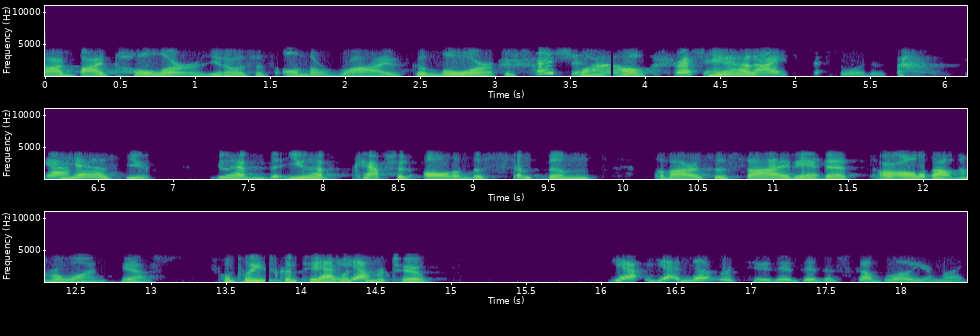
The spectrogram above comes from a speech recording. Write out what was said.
bipolar, you know, it's just on the rise galore. depression Wow. depression Yes. anxiety disorders yeah Yes, you you have you have captured all of the symptoms of our society that are all about number one. Yes. Well, please continue. Yeah, What's yeah. number two? Yeah, yeah. Number two, th- th- this is gonna blow your mind.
